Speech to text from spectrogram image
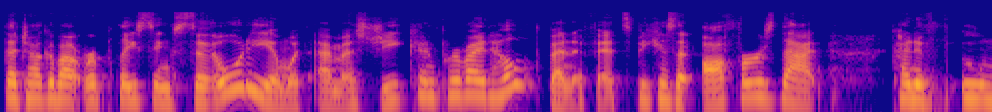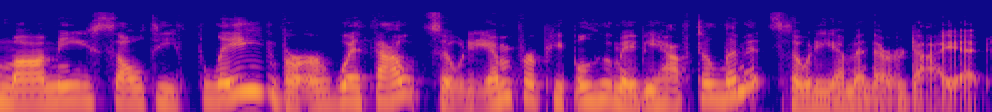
that talk about replacing sodium with MSG can provide health benefits because it offers that kind of umami, salty flavor without sodium for people who maybe have to limit sodium in their diet.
